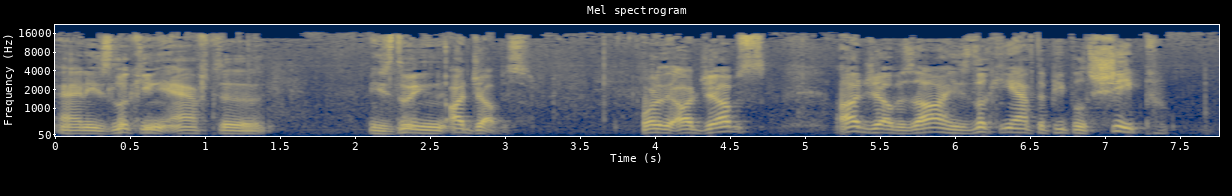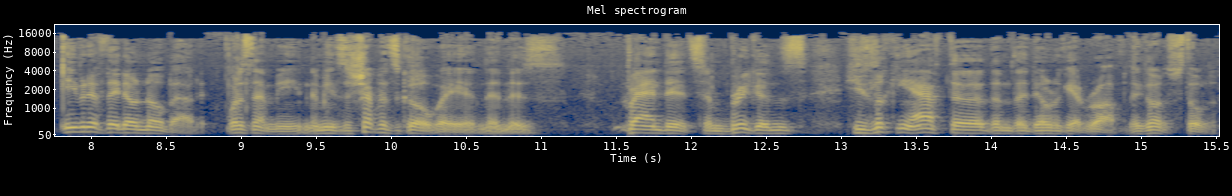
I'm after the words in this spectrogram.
and he's looking after, he's doing odd jobs. What are the odd jobs? Odd jobs are he's looking after people's sheep, even if they don't know about it. What does that mean? That means the shepherds go away, and then there's bandits and brigands. He's looking after them; they don't get robbed. They go stolen.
